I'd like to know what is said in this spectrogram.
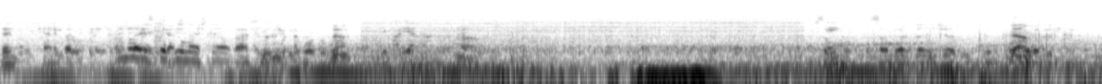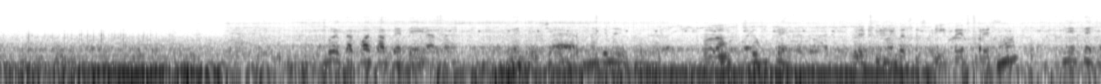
Da, mă, Luciane, îmi bag, uite și tu, Păi nu stai vezi că aici. vin ăștia. Da, Ai văzut sigur. ăsta cu autobuz? Da. E Mariana. Da. Să, Știi? să învârtă în jur. cu Da, focurile. nu știu. Bă, ăsta cu asta verde asta. Verde și aia merge mereu. Ăla, mă? Eu cu presa. Preț, nu vezi că scrie pe el, preț. Nu? Scrie presa,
